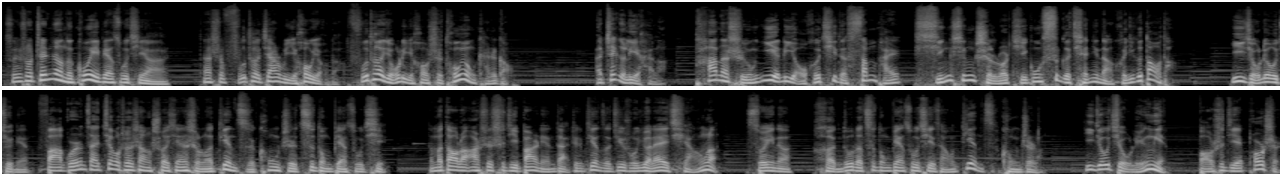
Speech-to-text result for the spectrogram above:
所以说，真正的工业变速器啊。那是福特加入以后有的，福特有了以后是通用开始搞，啊，这个厉害了。它呢使用液力耦合器的三排行星齿轮提供四个前进档和一个倒档。一九六九年，法国人在轿车上率先使用了电子控制自动变速器。那么到了二十世纪八十年代，这个电子技术越来越强了，所以呢，很多的自动变速器采用电子控制了。一九九零年，保时捷 Porsche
